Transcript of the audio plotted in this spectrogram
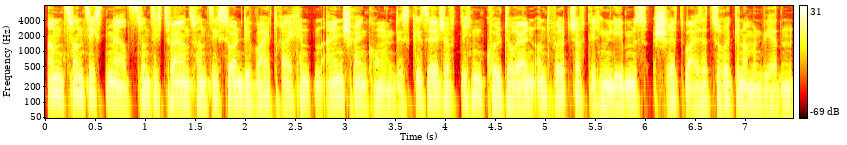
Am 20. März 2022 sollen die weitreichenden Einschränkungen des gesellschaftlichen, kulturellen und wirtschaftlichen Lebens schrittweise zurückgenommen werden,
